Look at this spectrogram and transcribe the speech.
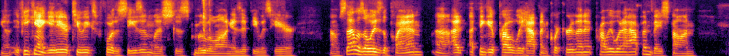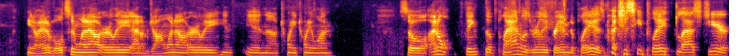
you know, if he can't get here two weeks before the season, let's just move along as if he was here. Um, so that was always the plan. Uh, I, I think it probably happened quicker than it probably would have happened based on, you know, Enevoldsen went out early, Adam John went out early in in uh, 2021. So I don't think the plan was really for him to play as much as he played last year.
